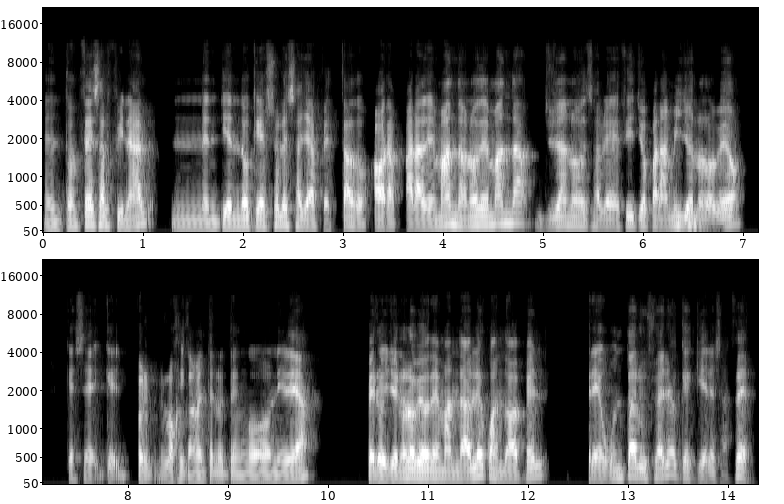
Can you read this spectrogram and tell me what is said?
Entonces, al final, mm, entiendo que eso les haya afectado. Ahora, para demanda o no demanda, yo ya no sabría decir, yo para mí yo no lo veo, que, se, que pues, lógicamente no tengo ni idea, pero yo no lo veo demandable cuando Apple pregunta al usuario qué quieres hacer.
